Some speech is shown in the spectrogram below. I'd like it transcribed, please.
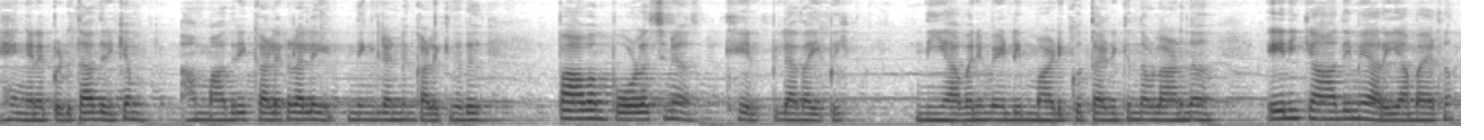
എങ്ങനെ പെടുത്താതിരിക്കും? അമ്മാതിരി കളികളല്ലേ നിങ്ങൾ രണ്ടും കളിക്കുന്നത്. പാവം പോളച്ചിന് കേൾപ്പില്ലാതായിപ്പോയി നീ അവന് വേണ്ടി മടിക്കുത്തഴിക്കുന്നവളാണെന്ന് എനിക്ക് ആദ്യമേ അറിയാമായിരുന്നു.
